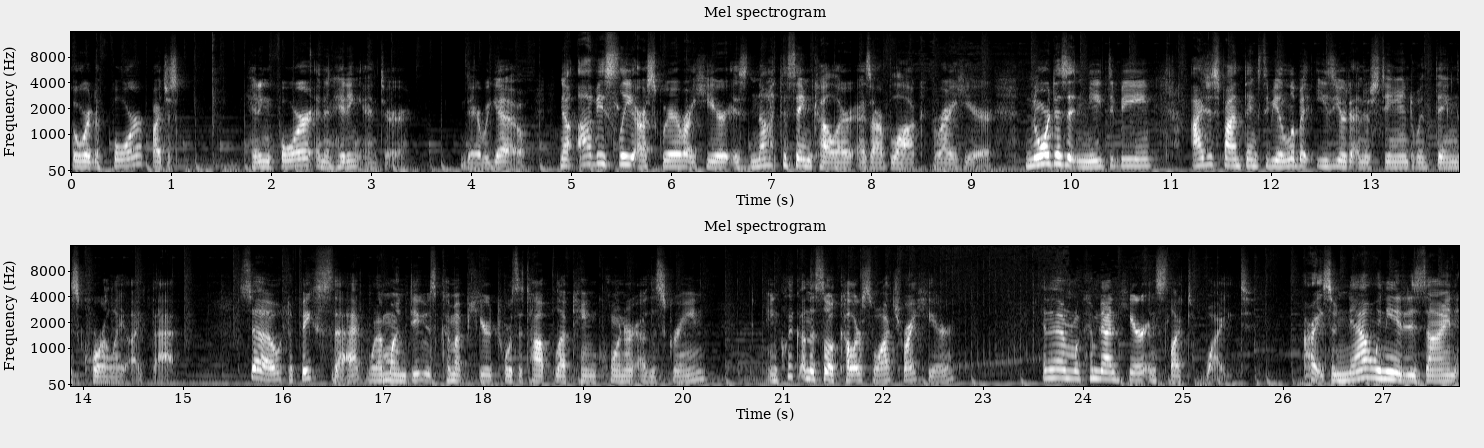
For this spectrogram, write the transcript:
over to four by just hitting four and then hitting enter. There we go. Now obviously our square right here is not the same color as our block right here, nor does it need to be. I just find things to be a little bit easier to understand when things correlate like that. So to fix that, what I'm gonna do is come up here towards the top left hand corner of the screen and click on this little color swatch right here. And then I'm gonna come down here and select white. All right, so now we need a design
